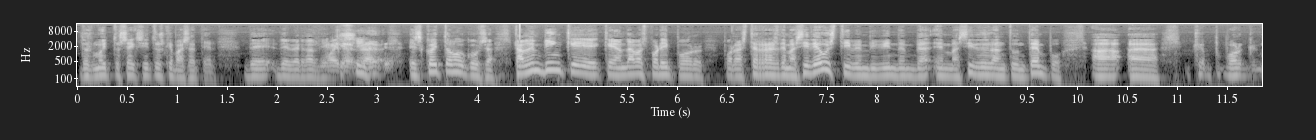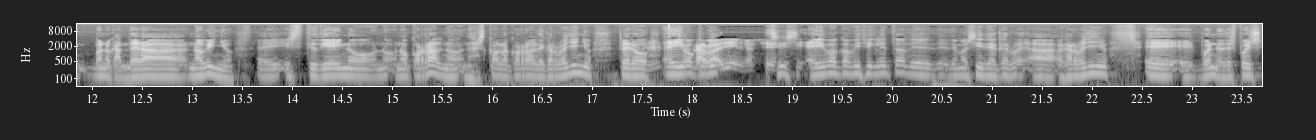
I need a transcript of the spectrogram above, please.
dos moitos éxitos que vas a ter. De, de verdade. Moitas sí, escoita unha cousa. Tamén vin que, que andabas por aí por, por as terras de Maside. Eu estive vivindo en, en Maside durante un tempo a, a, que, por, bueno, cando era noviño. Eh, eh, estudiei no, no, no Corral, no, na Escola Corral de Carballiño, pero e iba co sí. Sí, sí, e iba coa bicicleta de, de, de Maside a, Carba, a, a Carballiño. Eh, eh, bueno, despois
